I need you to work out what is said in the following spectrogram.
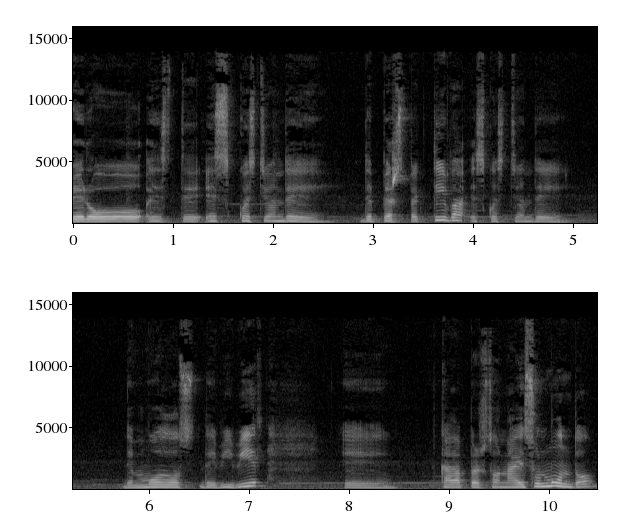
pero este es cuestión de, perspectiva, es cuestión de, modos de vivir. Eh, cada persona es un mundo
